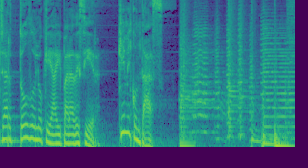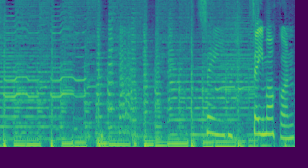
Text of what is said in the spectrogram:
Todo lo que hay para decir. ¿Qué me contás? Segui- Seguimos con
